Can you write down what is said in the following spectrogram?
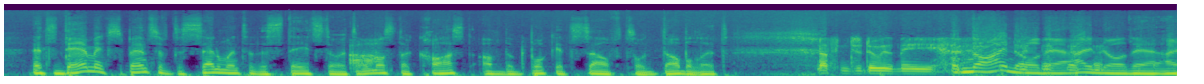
it's damn expensive to send one to the states, though. It's Ah. almost the cost of the book itself, so double it. Nothing to do with me. No, I know that. I know that. I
